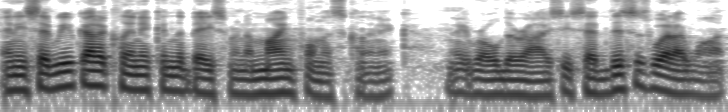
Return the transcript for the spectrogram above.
and he said, We've got a clinic in the basement, a mindfulness clinic. And they rolled their eyes. He said, This is what I want.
